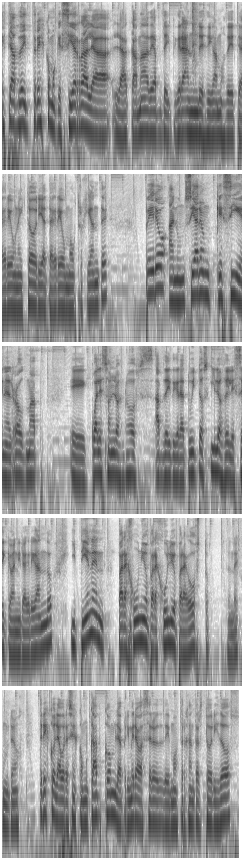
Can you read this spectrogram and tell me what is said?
este update 3 como que cierra la, la camada de update grandes, digamos, de te agrega una historia, te agrega un monstruo gigante. Pero anunciaron que sigue en el roadmap, eh, cuáles son los nuevos updates gratuitos y los DLC que van a ir agregando. Y tienen para junio, para julio, para agosto. ¿Entendés? Como tenemos tres colaboraciones con Capcom. La primera va a ser de Monster Hunter Stories 2.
